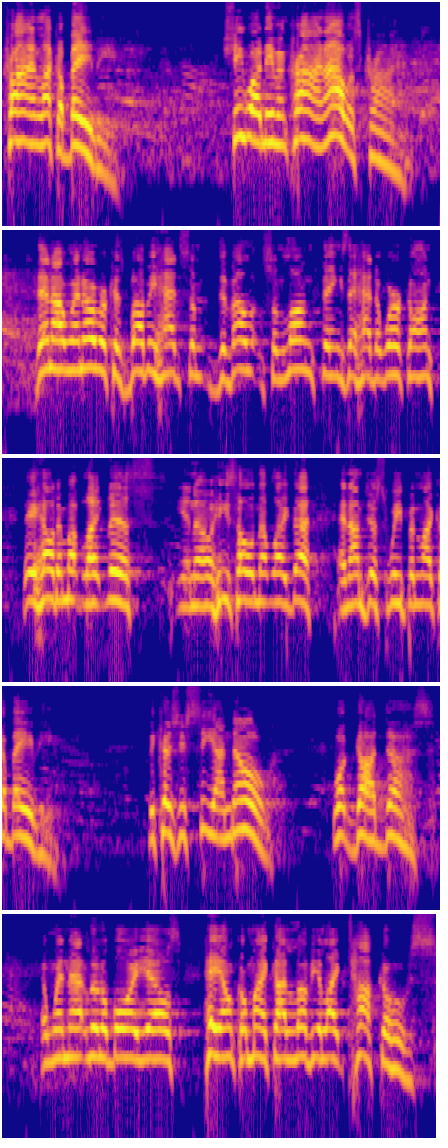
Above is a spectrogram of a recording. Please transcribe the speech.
crying like a baby. She wasn't even crying, I was crying. Then I went over because Bubby had some develop some lung things they had to work on. They held him up like this you know, he's holding up like that, and I'm just weeping like a baby. Because you see, I know what God does. And when that little boy yells, Hey, Uncle Mike, I love you like tacos,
